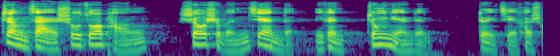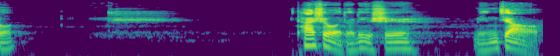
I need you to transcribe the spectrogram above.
正在书桌旁收拾文件的一个中年人，对杰克说：“他是我的律师，名叫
